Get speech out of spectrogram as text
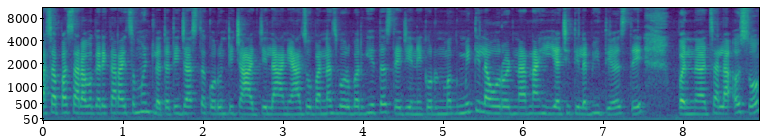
असा पसारा वगैरे करायचं म्हटलं तर ती जास्त करून तिच्या आजीला आणि आजोबांनाच बरोबर घेत असते. जेणेकरून मग मी तिला ओरडणार नाही याची तिला भीती असते. पण चला असो.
